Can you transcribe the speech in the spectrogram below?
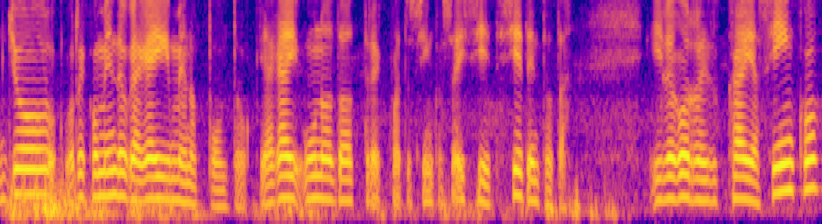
yo recomiendo que hagáis menos puntos que hagáis 1 2 3 4 5 6 7 7 en total. Y luego reduzcáis a 5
